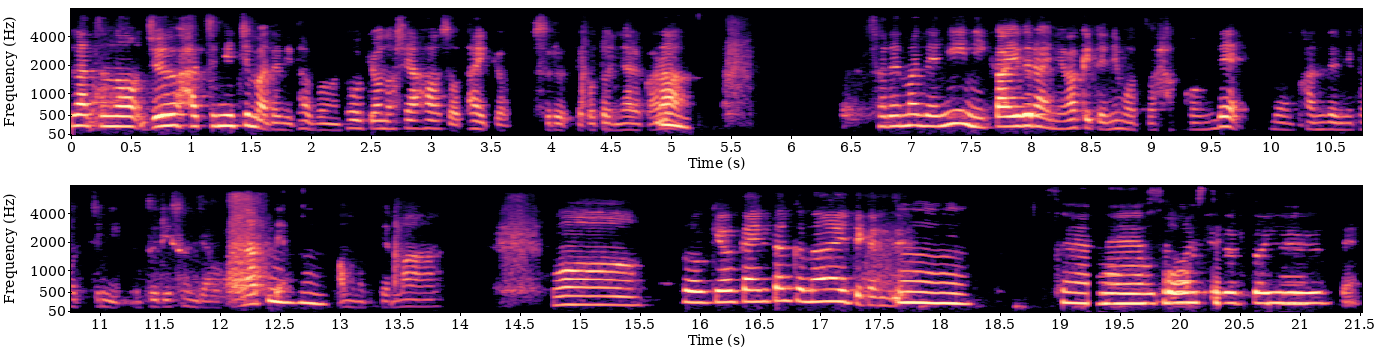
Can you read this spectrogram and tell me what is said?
月の18日までに多分東京のシェアハウスを退去するってことになるから、うん。それまでに2回ぐらいに分けて荷物を運んでもう完全にこっちに移り住んじゃおうかなってうん。思ってます、もう東京帰りたくないって感じ、うんうんそうやねすごい素敵ずっと言うって、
